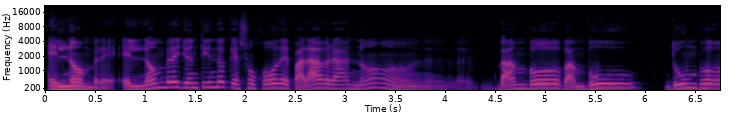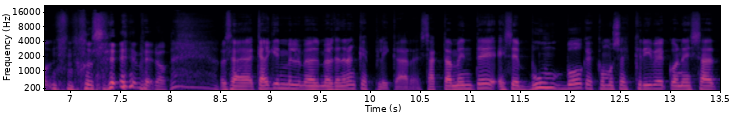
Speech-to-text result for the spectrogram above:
el nombre. El nombre yo entiendo que es un juego de palabras, ¿no? Bambo, bambú, Dumbo, no sé, pero. O sea, que alguien me, lo tendrán que explicar. Exactamente, ese Bumbo, que es como se escribe con esa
